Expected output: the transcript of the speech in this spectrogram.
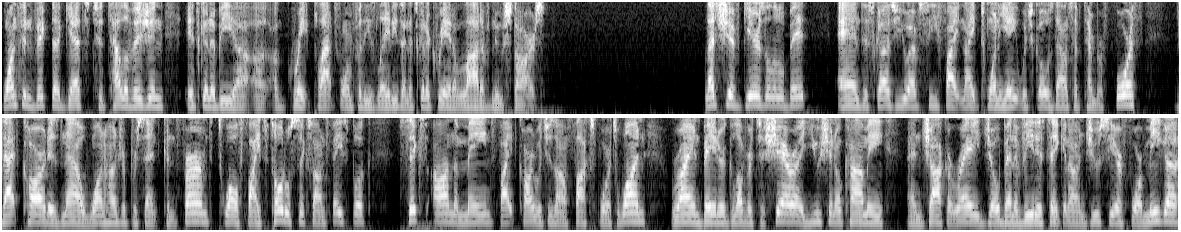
once Invicta gets to television, it's going to be a, a, a great platform for these ladies, and it's going to create a lot of new stars. Let's shift gears a little bit and discuss UFC Fight Night 28, which goes down September 4th. That card is now 100% confirmed. 12 fights total, 6 on Facebook, 6 on the main fight card, which is on Fox Sports 1. Ryan Bader, Glover Teixeira, Yushin Okami, and Jacare. Joe Benavidez taking on Jussier Formiga.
